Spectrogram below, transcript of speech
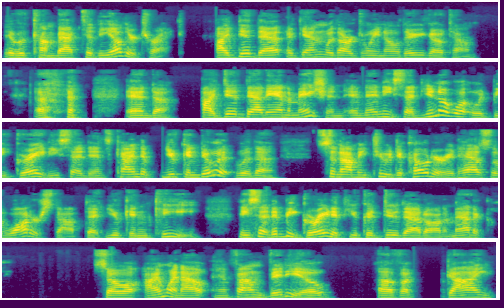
it would come back to the other track. I did that again with Arduino. There you go, Tom. Uh, and uh, I did that animation. And then he said, you know what would be great? He said, it's kind of, you can do it with a Tsunami 2 decoder. It has the water stop that you can key. He said, it'd be great if you could do that automatically. So I went out and found video of a guy.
